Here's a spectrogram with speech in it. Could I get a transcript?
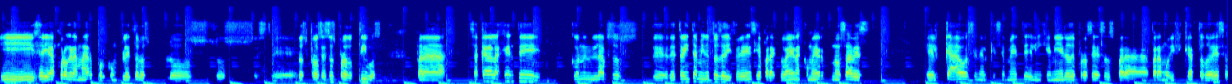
y sería programar por completo los, los, los, este, los procesos productivos para sacar a la gente con lapsos de, 30 minutos de diferencia para que vayan a comer, no sabes el caos en el que se mete el ingeniero de procesos para, para modificar todo eso,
